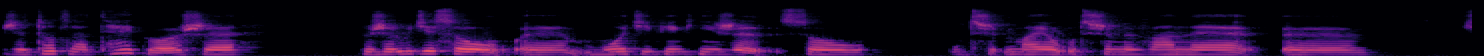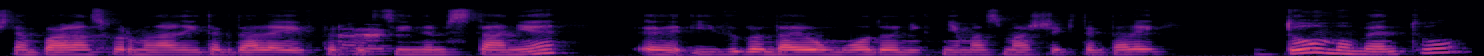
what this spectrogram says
że to dlatego, że, że ludzie są y, młodzi, piękni, że są, mają utrzymywany jakiś tam balans hormonalny i tak dalej w tak. perfekcyjnym tak. stanie i wyglądają młodo, nikt nie ma zmarszczek i tak dalej, do momentu,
